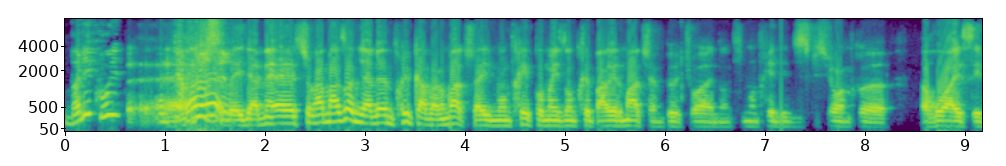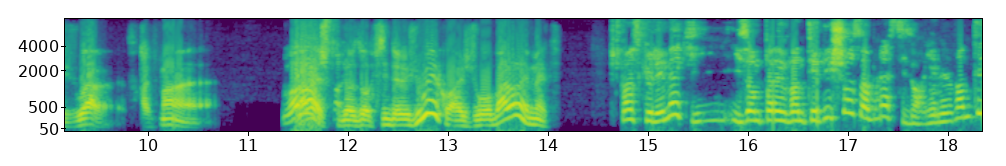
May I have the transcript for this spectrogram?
bah les couilles. Euh, perd ouais, 2-0. mais il y avait, sur Amazon, il y avait un truc avant le match. Là, ils montraient comment ils ont préparé le match un peu, tu vois. Donc, ils montraient des discussions entre euh, Roy et ses joueurs. Franchement, euh, Voilà, ouais, je, pense- philosophie de jouer, quoi. Jouer au ballon, les mecs. je pense que les mecs, ils, ils ont pas inventé des choses à Brest, ils ont rien inventé.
